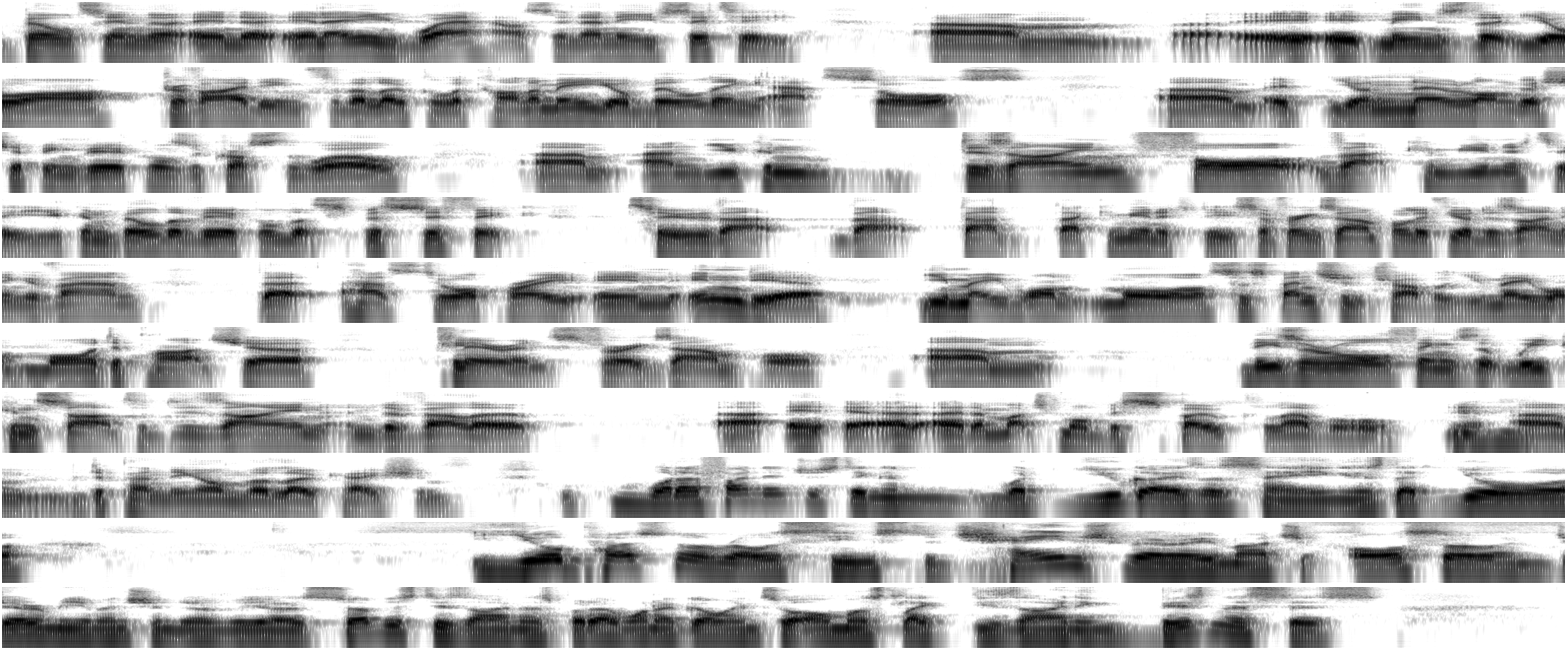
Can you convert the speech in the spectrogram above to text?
built in in, in any warehouse in any city. Um, it, it, means that you are providing for the local economy. You're building at source. Um, it, you're no longer shipping vehicles across the world, um, and you can design for that community. You can build a vehicle that's specific to that that that that community. So, for example, if you're designing a van that has to operate in India, you may want more suspension travel. You may want more departure clearance, for example. Um, these are all things that we can start to design and develop uh, at, at, a much more bespoke level, mm-hmm. um, depending on the location. What I find interesting in what you guys are saying is that your your personal role seems to change very much. Also, and Jeremy you mentioned earlier service designers, but I want to go into almost like designing businesses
